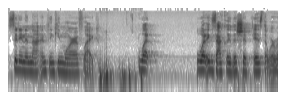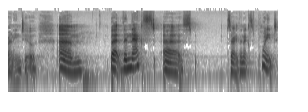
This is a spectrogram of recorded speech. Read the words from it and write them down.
sitting in that and thinking more of like what what exactly the ship is that we're running to. Um, but the next, uh, sorry, the next point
